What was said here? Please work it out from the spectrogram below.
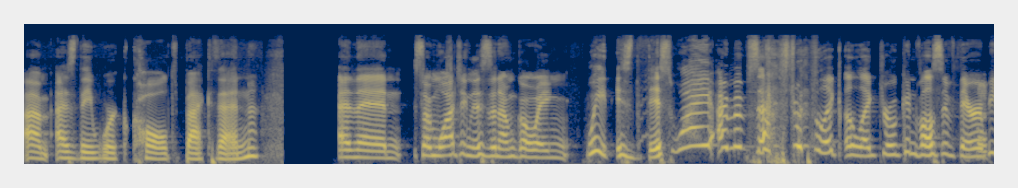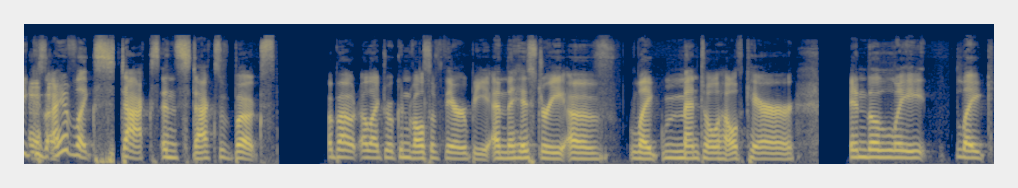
um, as they were called back then. And then, so I'm watching this and I'm going, wait, is this why I'm obsessed with like electroconvulsive therapy? Because I have like stacks and stacks of books about electroconvulsive therapy and the history of like mental health care in the late like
